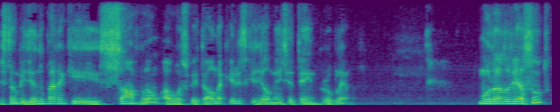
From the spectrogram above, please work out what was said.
estão pedindo para que só vão ao hospital aqueles que realmente têm problemas. Mudando de assunto,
